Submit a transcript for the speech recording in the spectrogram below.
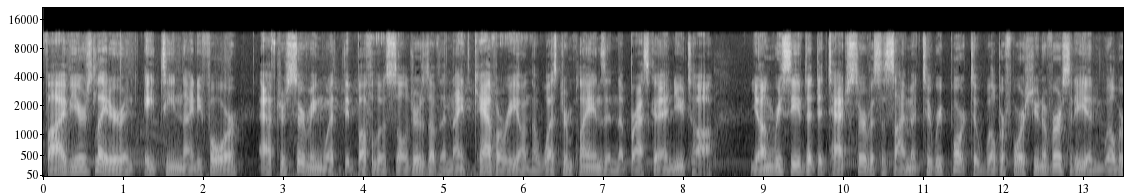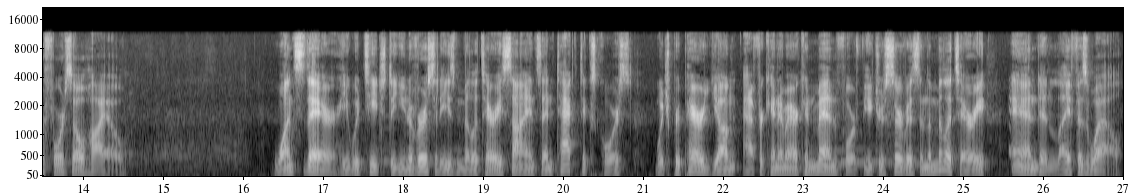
Five years later, in 1894, after serving with the Buffalo Soldiers of the 9th Cavalry on the Western Plains in Nebraska and Utah, Young received a detached service assignment to report to Wilberforce University in Wilberforce, Ohio. Once there, he would teach the university's military science and tactics course, which prepared young African American men for future service in the military and in life as well.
